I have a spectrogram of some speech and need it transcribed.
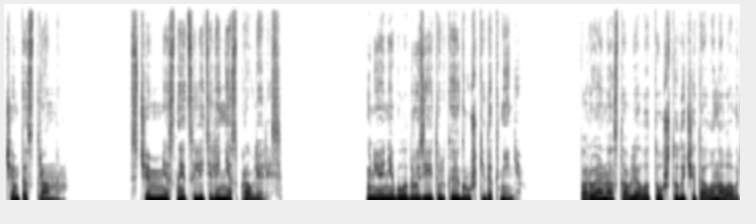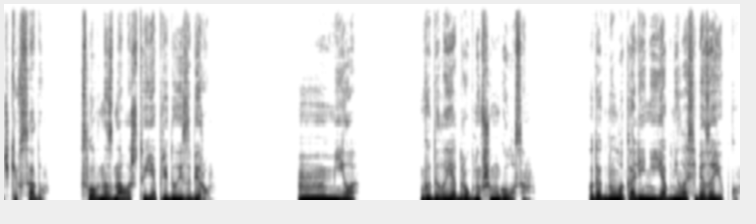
чем-то странным, с чем местные целители не справлялись. У нее не было друзей, только игрушки да книги. Порой она оставляла то, что дочитала на лавочке в саду, словно знала, что я приду и заберу. «М -м, «Мило», — выдала я дрогнувшим голосом подогнула колени и обняла себя за юбку.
